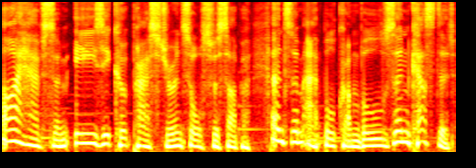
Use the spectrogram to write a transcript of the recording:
I have some easy cooked pasta and sauce for supper, and some apple crumbles and custard.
